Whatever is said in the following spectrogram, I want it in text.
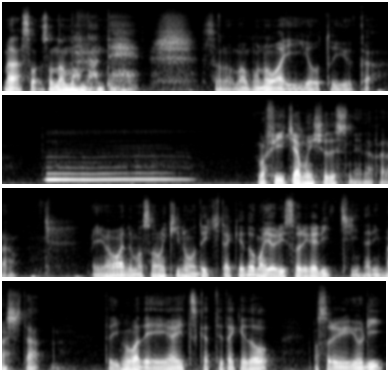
まあそそんなもんなんで そのまあ物は言いようというか、まあ、フィーチャーも一緒ですね。だからまあ今までもその機能できたけど、まあ、よりそれがリッチになりました。で今まで AI 使ってたけど、まあ、それがより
